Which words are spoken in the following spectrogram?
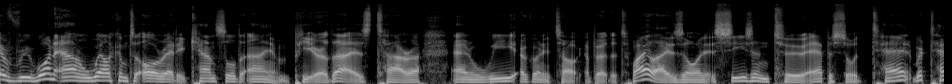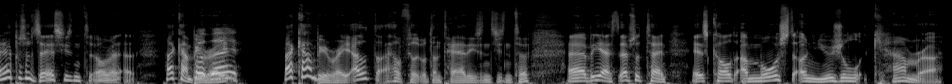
everyone, and welcome to Already Cancelled. I am Peter, that is Tara, and we are going to talk about The Twilight Zone, Season 2, Episode 10. We're 10 episodes out of Season 2 already? That can't be But right. that- That can't be right. I don't, I don't feel like we've done 10 of these in Season 2. Uh, but yes, Episode 10. It's called A Most Unusual Camera.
